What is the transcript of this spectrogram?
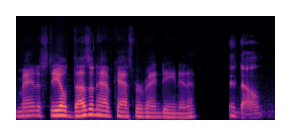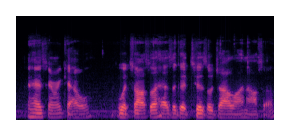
Man of Steel doesn't have Casper Van Dien in it. It don't. It has Henry Cavill, which also has a good chisel jawline. Also,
